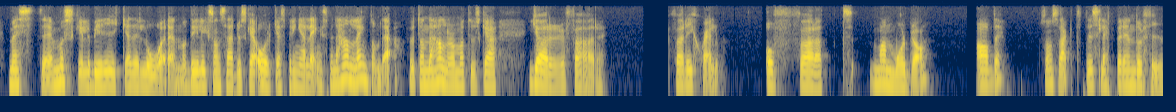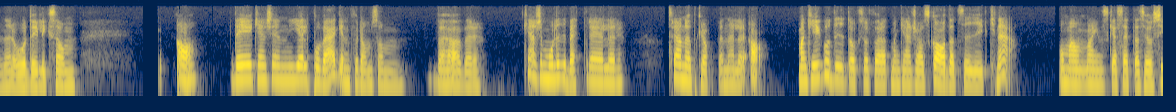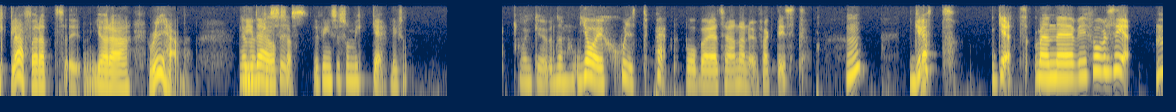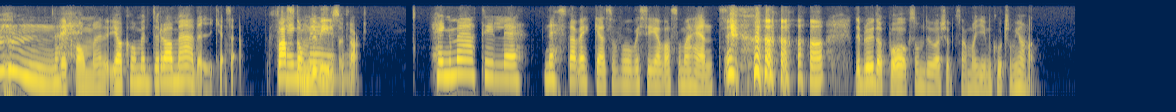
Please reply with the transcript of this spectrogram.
mest eh, muskelberikade låren och det är liksom så här du ska orka springa längst men det handlar inte om det utan det handlar om att du ska göra det för, för dig själv och för att man mår bra av det. Som sagt, det släpper endorfiner och det är liksom ja, det är kanske en hjälp på vägen för de som behöver kanske må lite bättre eller träna upp kroppen eller ja. Man kan ju gå dit också för att man kanske har skadat sig i ett knä. Och man, man ska sätta sig och cykla för att eh, göra rehab. Det är ja, där också. Det finns ju så mycket liksom. Men gud, jag är skitpepp på att börja träna nu faktiskt. Mm. Gött! Gött, men eh, vi får väl se. Mm. Det kommer, jag kommer dra med dig kan jag säga. Fast Häng om med. du vill såklart. Häng med till eh, nästa vecka så får vi se vad som har hänt. det beror ju dock på också om du har köpt samma gymkort som jag har.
